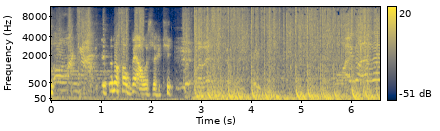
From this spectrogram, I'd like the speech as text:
Oh my god! You don't know how bad I was lagging. Oh my god, I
